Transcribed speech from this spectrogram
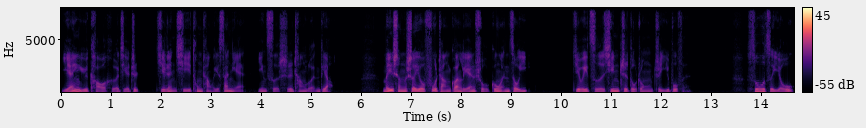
严于考核节制，其任期通常为三年，因此时常轮调。每省设有副长官联署公文奏议。即为此新制度中之一部分。苏子由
